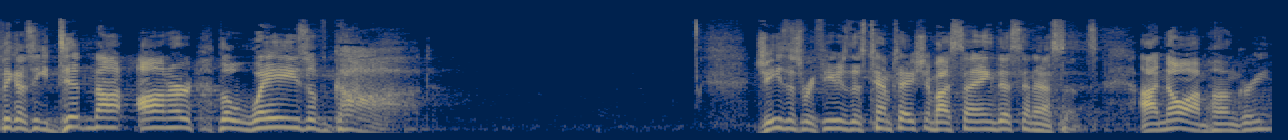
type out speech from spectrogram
because he did not honor the ways of God. Jesus refused this temptation by saying this in essence I know I'm hungry.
